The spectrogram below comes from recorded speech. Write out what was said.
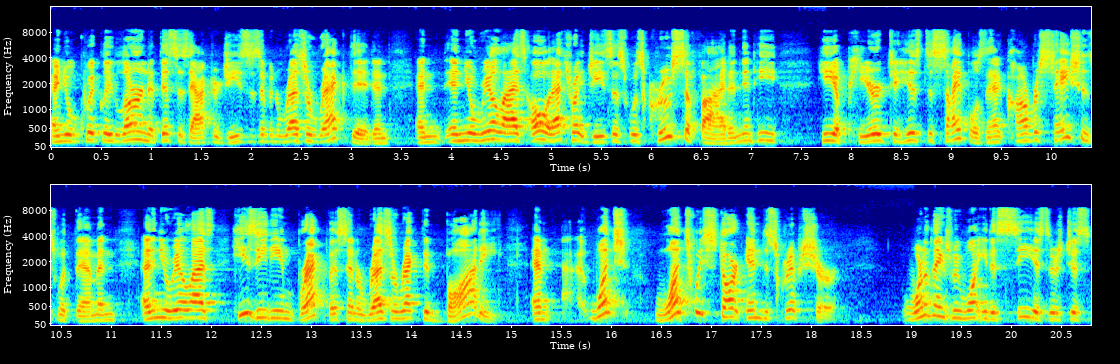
and you'll quickly learn that this is after Jesus had been resurrected and and and you'll realize oh that's right Jesus was crucified and then he he appeared to his disciples They had conversations with them and and then you realize he's eating breakfast in a resurrected body. And uh, once once we start into scripture one of the things we want you to see is there's just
